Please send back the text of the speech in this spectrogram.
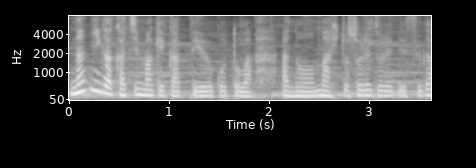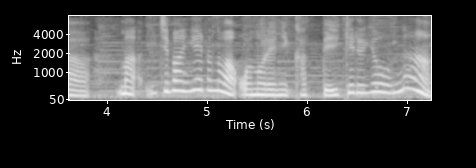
何が勝ち負けかっていうことはあの、まあ、人それぞれですが、まあ、一番言えるのは己に勝っていけるような、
